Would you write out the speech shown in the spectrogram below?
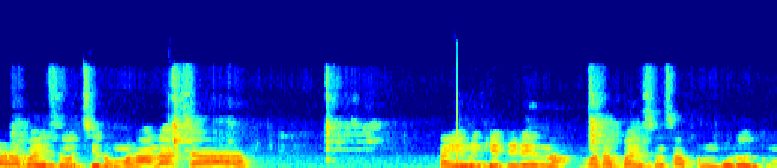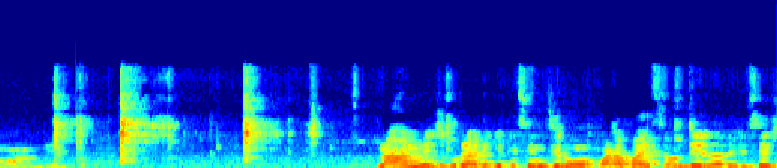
வடை பாயசம் வச்சு ரொம்ப நாள் ஆச்சா பையனும் கேட்டுட்டே இருந்தான் வடை பாயசம் சாப்பிடணும் போல இருக்குமா அப்படின்ட்டு. நான்வெஜ் கூட அடிக்கடி செஞ்சிருவோம். வடை பாயசம் வந்து ஏதாவது விசேஷ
